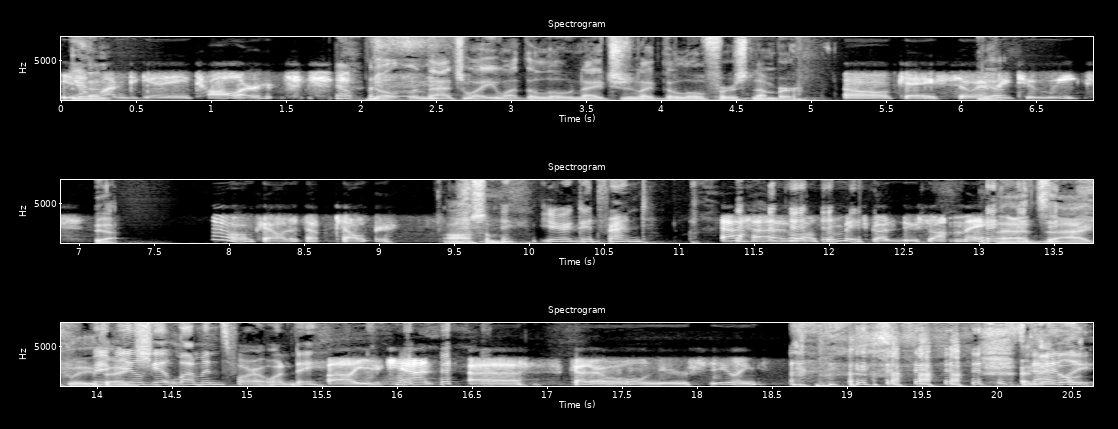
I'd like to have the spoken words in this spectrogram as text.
You don't Yeah. want him to get any taller. No, and that's why you want the low nitrogen, like the low first number. oh, okay. So every Yeah. two weeks. Yeah. Oh, okay. I'll tell her. Awesome. You're a good friend. Uh, well, somebody's got to do something, eh? exactly. Maybe Thanks. you'll get lemons for it one day. Well, you can't uh, cut a hole in your ceiling. and they don't,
